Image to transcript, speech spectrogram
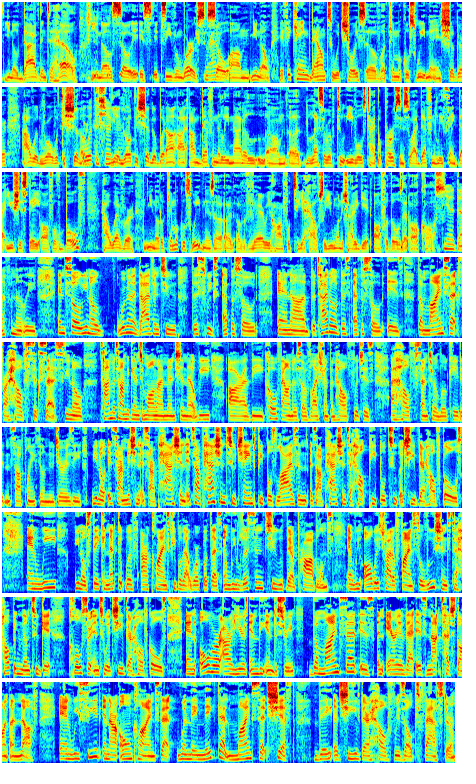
you know, dived into hell, you know, so it's, it's even worse. Right. So, um, you know, if it came down to a choice of a chemical sweetener and sugar, I would roll with the sugar. Go with the sugar. Yeah, go with the sugar. But I, I, am definitely not a, um, a lesser of two evils type of person. So I definitely think that you should stay off of both. However, you know, the chemical sweeteners are, are, are very harmful to your health. So you want to try to get off of those at all costs. Yeah, definitely. And so, you know, we're going to dive into this week's episode. And uh, the title of this episode is The Mindset for Health Success. You know, time and time again, Jamal and I mentioned that we are the co founders of Life Strength and Health, which is a health center located in South Plainfield, New Jersey. You know, it's our mission, it's our passion. It's our passion to change people's lives, and it's our passion to help people to achieve their health goals. And we you know, stay connected with our clients, people that work with us, and we listen to their problems. And we always try to find solutions to helping them to get closer and to achieve their health goals. And over our years in the industry, the mindset is an area that is not touched on enough. And we see it in our own clients that when they make that mindset shift, they achieve their health results faster.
